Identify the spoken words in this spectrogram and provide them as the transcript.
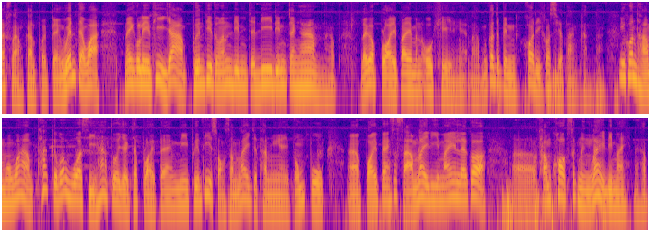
ลักษณะของการปล่อยแปลงเว้นแต่ว่าในกรณีที่หญ้าพื้นที่ตรงนั้นดินจะดีดินจะงามนะครับแล้วก็ปล่อยไปมันโอเคอย่างเงี้ยนะครับมันก็จะเป็นข้อดีข้อเสียต่างกันนะมีคนถามผมว่าถ้าเกิดว่าวัว4ี่ห้าตัวอยากจะปล่อยแปลงมีพื้นที่2อสาไร่จะทำยังไง ผมปลูกปล่อยแปลงสักสามไร่ดีไหมแล้วก็อ่าทำคอกสักหนึ่งไร่ดีไหมนะครับ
